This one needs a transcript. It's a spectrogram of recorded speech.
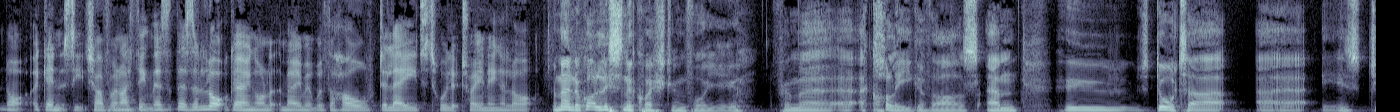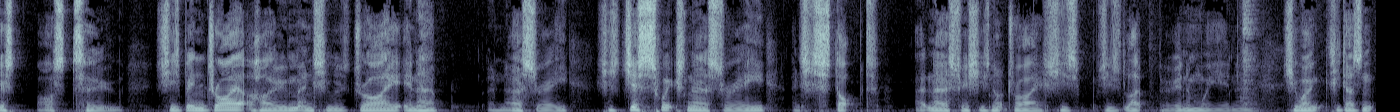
not against each other. And I think there's there's a lot going on at the moment with the whole delayed toilet training. A lot. Amanda, I've got a listener question for you from a, a colleague of ours um, whose daughter uh, is just past two. She's been dry at home and she was dry in her nursery. She's just switched nursery and she stopped at nursery. She's not dry. She's she's like pooing and weeing and she won't. She doesn't.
